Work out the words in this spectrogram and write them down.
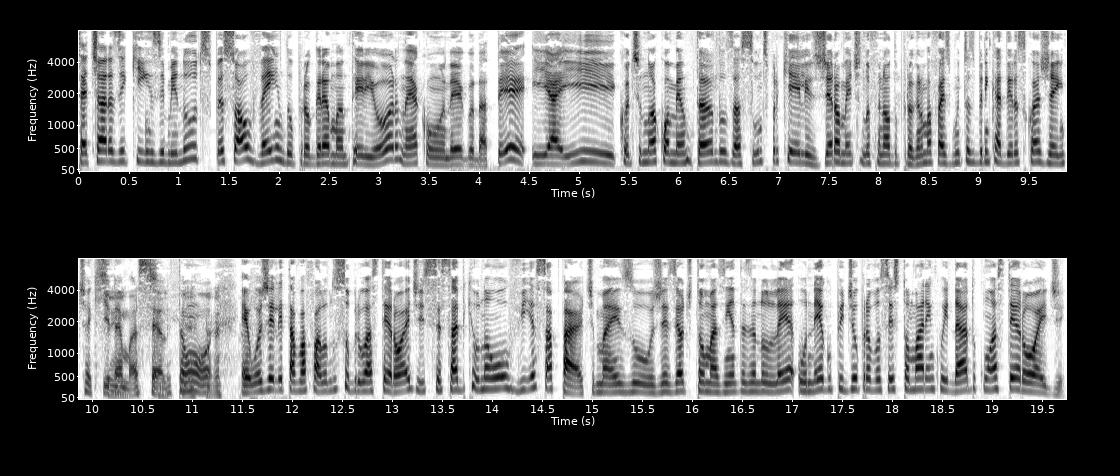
7 horas e 15 minutos, o pessoal vem do programa anterior, né, com o Nego da T, e aí continua comentando os assuntos, porque ele geralmente no final do programa faz muitas brincadeiras com a gente aqui, Sim, né, Marcelo? sim. Então, é, hoje ele estava falando sobre o asteroide, e você sabe que eu não ouvi essa parte, mas o Gesiel de Tomazinha está dizendo, "Le- o Nego pediu para vocês tomarem cuidado com o asteroide.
